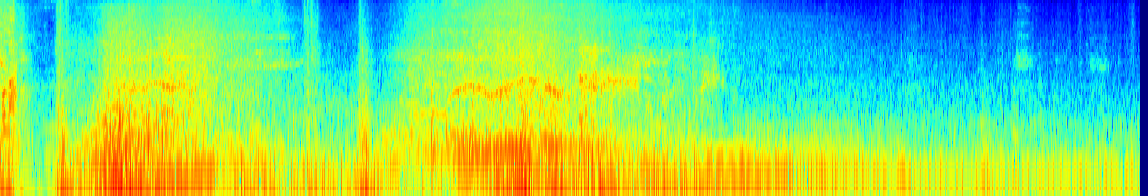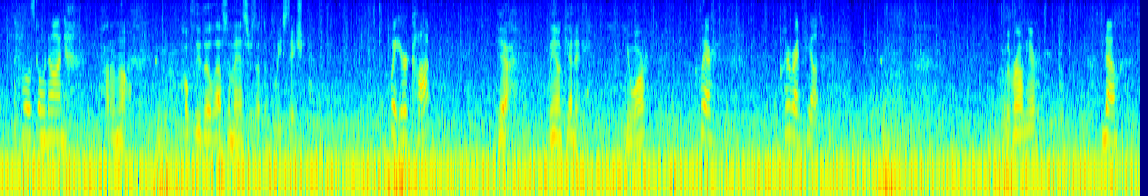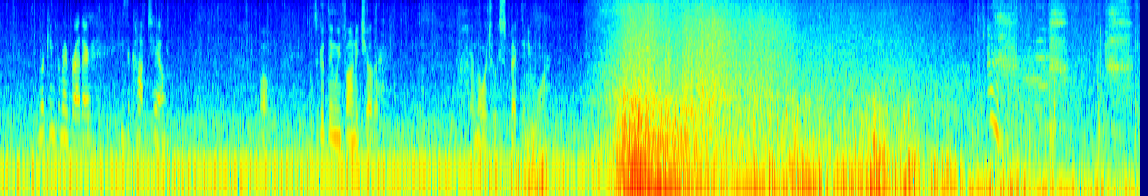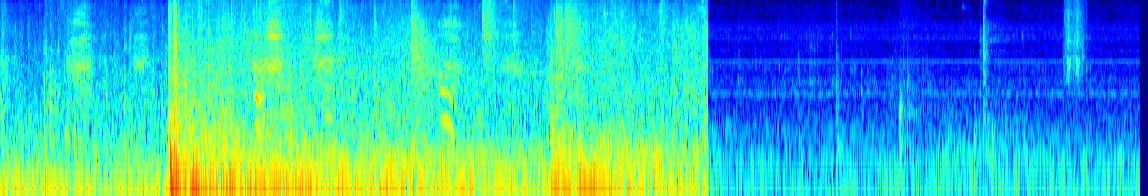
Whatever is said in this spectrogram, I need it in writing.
Hold on. What the hell is going on? I don't know. Hopefully they'll have some answers at the police station. Wait, you're a cop? Yeah, Leon Kennedy. You are? Claire. Claire Redfield. Live around here? No. I'm looking for my brother. He's a cop too. Well, it's a good thing we found each other. I don't know what to expect anymore.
